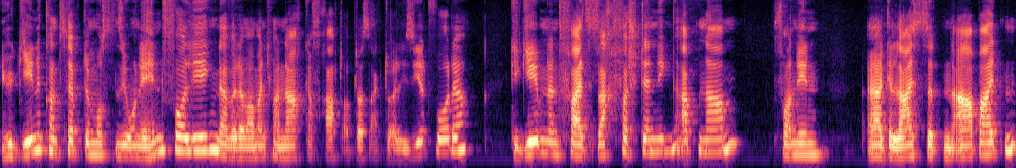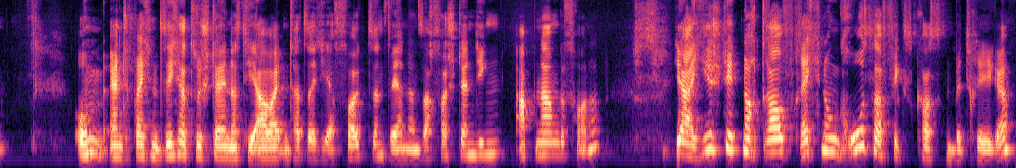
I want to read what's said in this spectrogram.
Hygienekonzepte mussten Sie ohnehin vorlegen. Da wird aber manchmal nachgefragt, ob das aktualisiert wurde gegebenenfalls Sachverständigenabnahmen von den äh, geleisteten Arbeiten, um entsprechend sicherzustellen, dass die Arbeiten tatsächlich erfolgt sind, werden dann Sachverständigenabnahmen gefordert. Ja, hier steht noch drauf Rechnung großer Fixkostenbeträge.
